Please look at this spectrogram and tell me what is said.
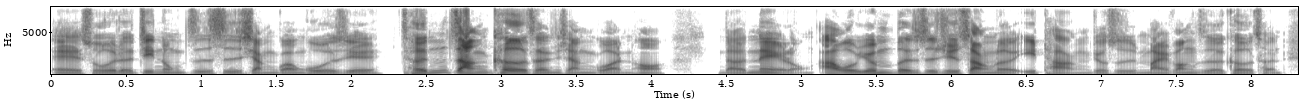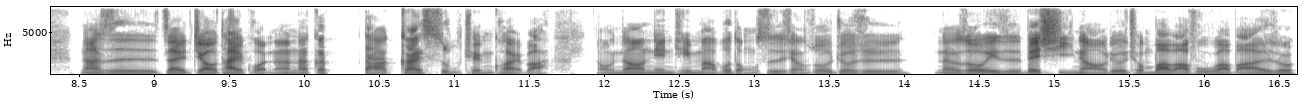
诶、所谓的金融知识相关或者一些成长课程相关哈。的内容啊。我原本是去上了一堂就是买房子的课程，那是在交贷款的那个。大概四五千块吧，我然后年轻嘛，不懂事，想说就是那个时候一直被洗脑，就是穷爸爸富爸爸，就说，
